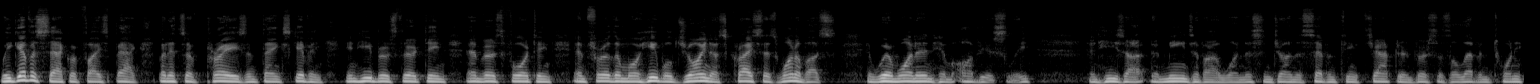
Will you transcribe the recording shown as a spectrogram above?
We give a sacrifice back, but it's of praise and thanksgiving in Hebrews 13 and verse 14. And furthermore, he will join us, Christ as one of us, and we're one in him, obviously. And he's our, the means of our oneness in John the 17th chapter in verses 11, 20,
